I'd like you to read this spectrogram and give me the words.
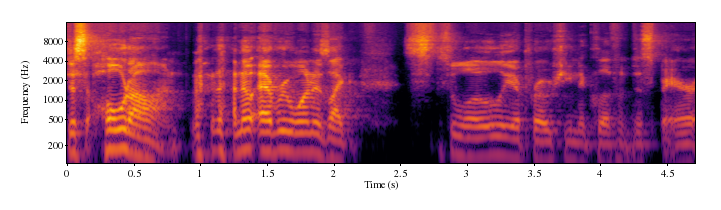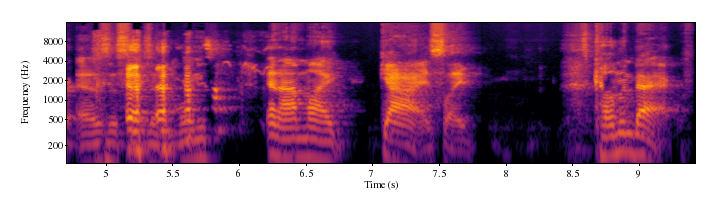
Just hold on. I know everyone is like slowly approaching the cliff of despair as the season ends. And I'm like, guys, like it's coming back.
